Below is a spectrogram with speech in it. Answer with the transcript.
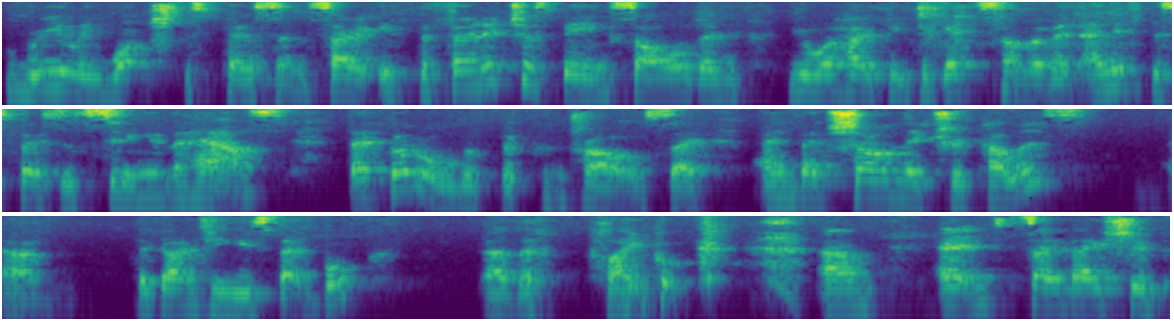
really watch this person. So if the furniture is being sold and you were hoping to get some of it, and if this person's sitting in the house, they've got all of the controls. So, and they've shown their true colours. Um, they're going to use that book, uh, the playbook. Um, and so they should,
